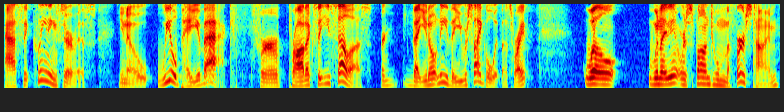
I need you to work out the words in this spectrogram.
asset cleaning service. You know, we'll pay you back for products that you sell us or that you don't need, that you recycle with us, right? Well, when I didn't respond to them the first time,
